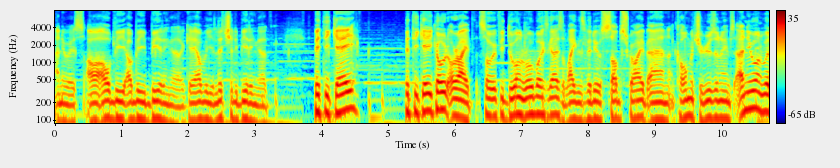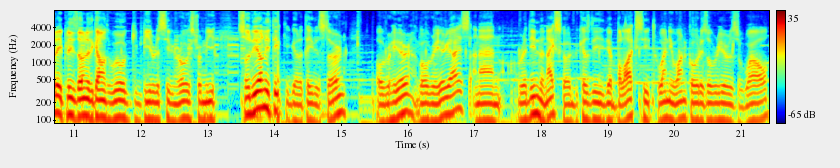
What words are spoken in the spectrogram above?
anyways, I'll, I'll be I'll be beating that, okay? I'll be literally beating that. 50k 50k code. Alright so if you do on roblox guys like this video subscribe and comment your usernames. Anyone with a please donate account will be receiving robux from me. So the only thing you gotta take this turn over here go over here guys and then redeem the next code because the the bloxy 21 code is over here as well.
